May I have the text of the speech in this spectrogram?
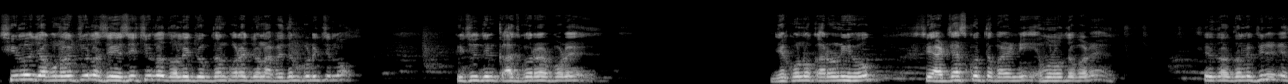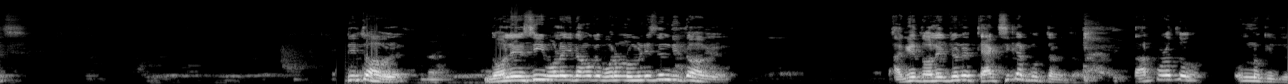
ছিল, যখন হয়েছিল, সে এসেছিল, দলে যোগদান করার জন্য আবেদন করেছিল। কিছুদিন কাজ করার পরে যে কোনো কারণই হোক, সে অ্যাডজাস্ট করতে পারেনি, এমন হতে পারে, সে তার দলে ফিরে গেছে। দিতে হবে। দলে এসেই বলে যদি আমাকে বড় নমিনেশন দিতে হবে। আগে দলের জন্য ত্যাগ স্বীকার করতে হবে তো। তারপরে তো অন্য কিছু।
